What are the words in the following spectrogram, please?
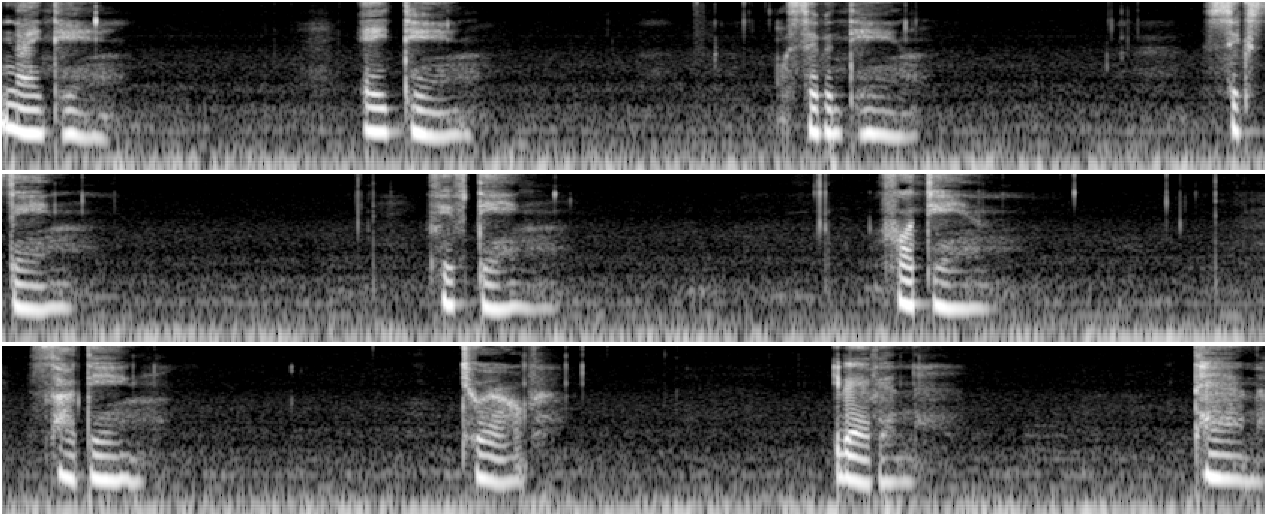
19 18 17 16 15 14 13 12 11 10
